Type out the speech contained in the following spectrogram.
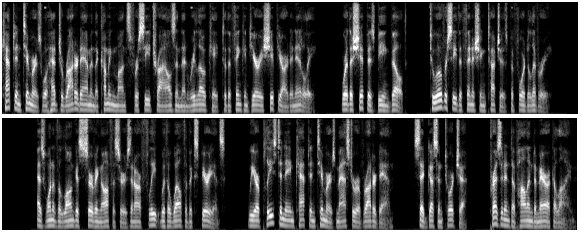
Captain Timmers will head to Rotterdam in the coming months for sea trials and then relocate to the Fincantieri shipyard in Italy, where the ship is being built, to oversee the finishing touches before delivery. As one of the longest serving officers in our fleet with a wealth of experience, we are pleased to name Captain Timmers Master of Rotterdam, said Gus Antorcha, president of Holland America Line.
